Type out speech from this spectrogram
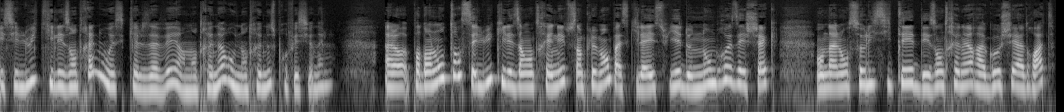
Et c'est lui qui les entraîne ou est-ce qu'elles avaient un entraîneur ou une entraîneuse professionnelle? Alors pendant longtemps, c'est lui qui les a entraînés tout simplement parce qu'il a essuyé de nombreux échecs en allant solliciter des entraîneurs à gauche et à droite.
